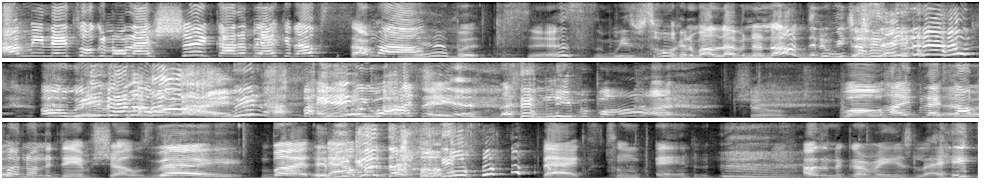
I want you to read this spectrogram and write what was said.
I mean, they talking all that shit. Gotta back it up somehow. Yeah, but sis, we was talking about eleven and up. Didn't we just say that? Oh, we leave it behind. We're not fighting. Yeah, we but I'm watch it. Let them leave it behind. True. Well, how you be like, stop putting on the damn shows. then. Right. But It'd be good was- though. Facts. Tuned in. I was in the gun range like.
